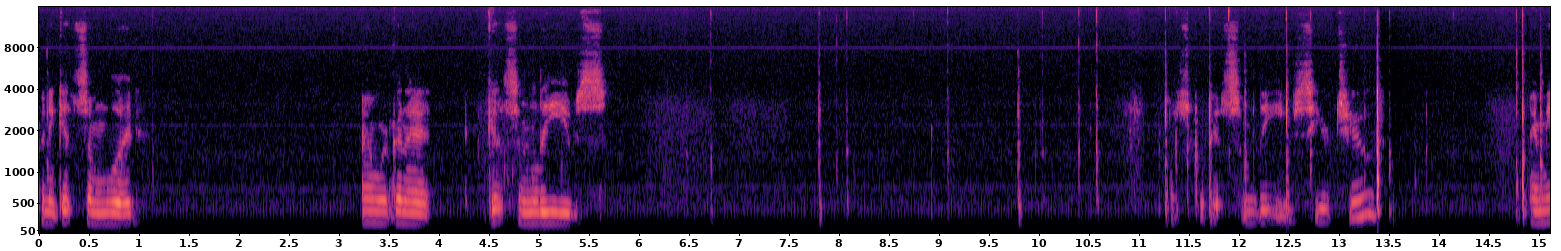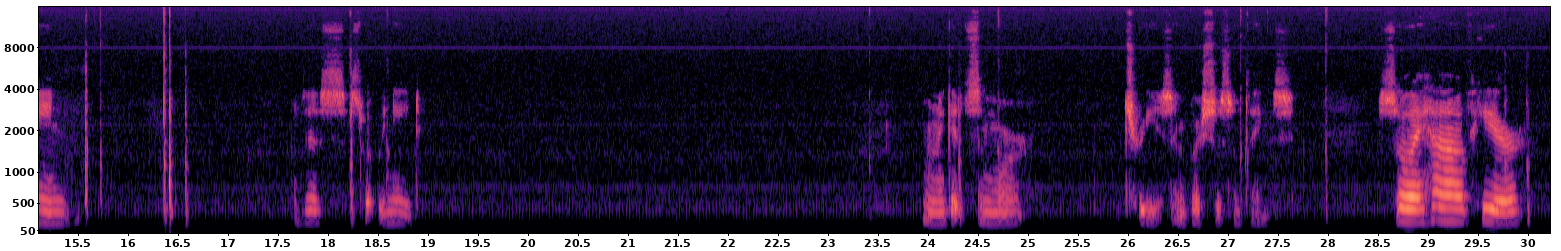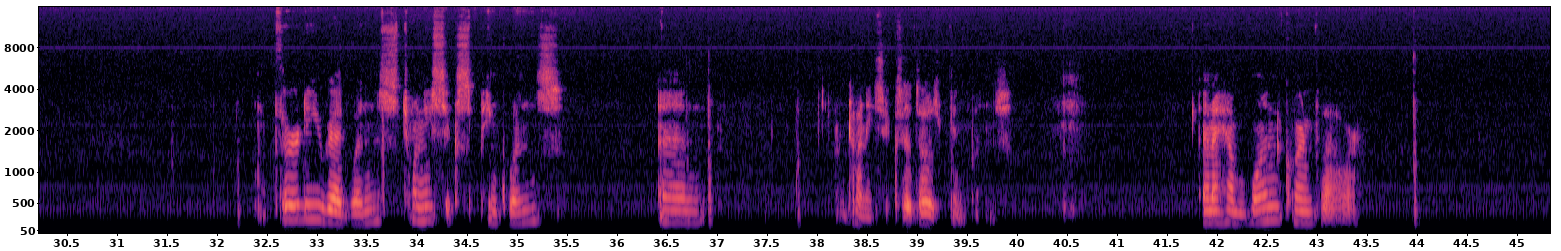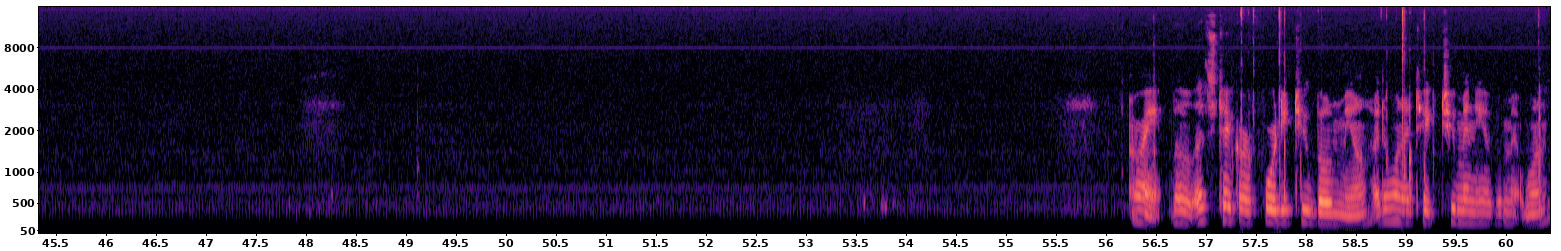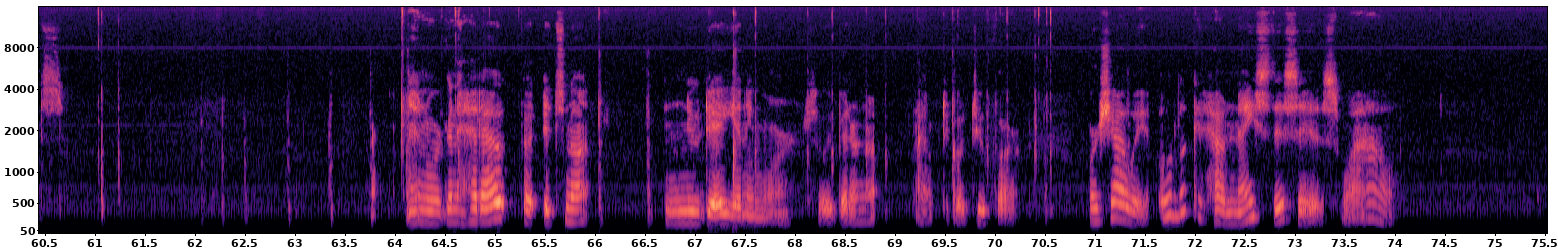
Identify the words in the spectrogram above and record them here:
going to get some wood. And we're going to get some leaves. Let's go get some leaves here too. I mean, this is what we need. I'm going to get some more trees and bushes and things. So I have here 30 red ones, 26 pink ones, and 26 of those pink ones. And I have one cornflower. Alright, well, let's take our 42 bone meal. I don't want to take too many of them at once. And we're going to head out, but it's not new day anymore, so we better not have to go too far. Or shall we? Oh, look at how nice this is. Wow.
